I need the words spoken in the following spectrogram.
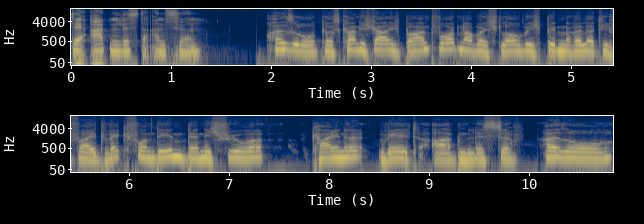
der Artenliste anführen? Also, das kann ich gar nicht beantworten, aber ich glaube, ich bin relativ weit weg von denen, denn ich führe keine Weltartenliste. Also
